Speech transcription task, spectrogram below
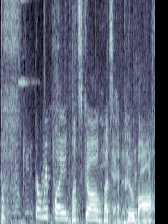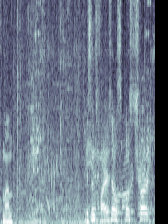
The f are we playing? Let's go. Let's poop off, man. Isn't fire sale supposed to start?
